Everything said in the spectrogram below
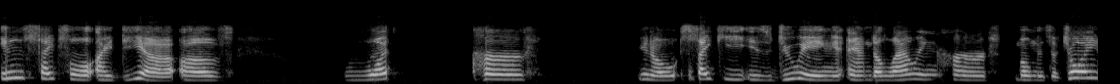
insightful idea of what her you know psyche is doing and allowing her moments of joy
